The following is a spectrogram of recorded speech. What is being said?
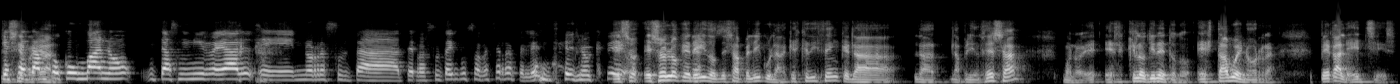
que sea tan poco humano, tan ni real, eh, no resulta, te resulta incluso a veces repelente, yo creo. Eso, eso es lo que he leído de esa película, que es que dicen que la, princesa, bueno, e, es que lo tiene todo, está buenorra, pega leches,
